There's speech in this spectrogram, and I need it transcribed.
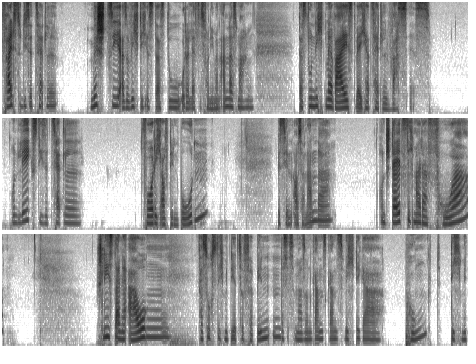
Falls du diese Zettel mischt sie, also wichtig ist, dass du oder lässt es von jemand anders machen, dass du nicht mehr weißt, welcher Zettel was ist. Und legst diese Zettel vor dich auf den Boden, bisschen auseinander und stellst dich mal davor, Schließ deine Augen, versuchst dich mit dir zu verbinden. Das ist immer so ein ganz, ganz wichtiger Punkt, dich mit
